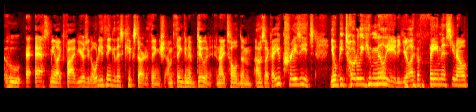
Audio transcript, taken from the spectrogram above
who asked me like five years ago, "What do you think of this Kickstarter thing? I'm thinking of doing it." And I told them, I was like, "Are you crazy? It's you'll be totally humiliated. You're like a famous, you know,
